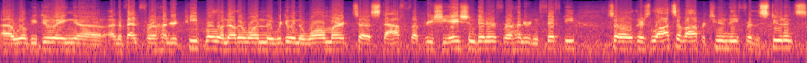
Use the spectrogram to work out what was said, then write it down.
Uh, we'll be doing uh, an event for 100 people. Another one, we're doing the Walmart uh, staff appreciation dinner for 150. So there's lots of opportunity for the students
